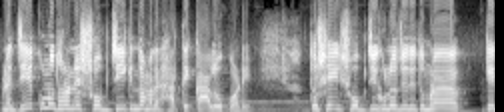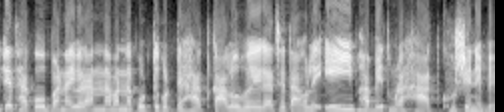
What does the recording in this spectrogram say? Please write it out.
মানে যে কোনো ধরনের সবজি কিন্তু আমাদের হাতে কালো করে। তো সেই সবজিগুলো যদি তোমরা কেটে থাকো বা নাইবা রান্না বান্না করতে করতে হাত কালো হয়ে গেছে, তাহলে এইভাবে তোমরা হাত ঘষে নেবে।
